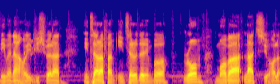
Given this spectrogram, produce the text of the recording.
نیمه نهایی پیش برن. این طرف هم اینتر رو داریم با روم ما و لاتسیو حالا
